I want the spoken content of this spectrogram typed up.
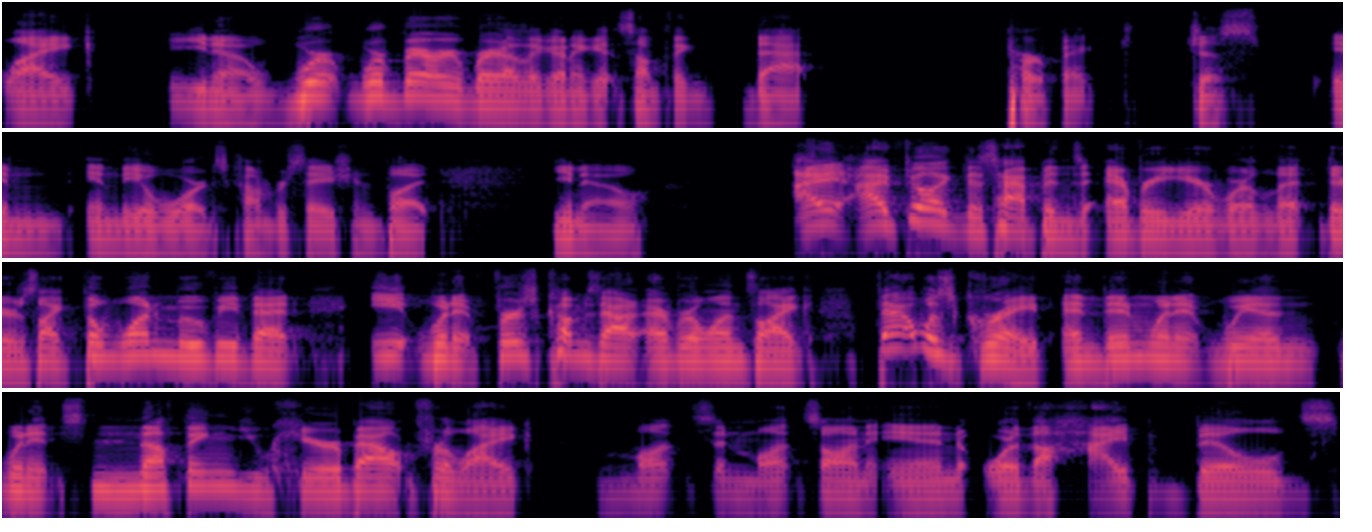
like you know we're we're very rarely going to get something that perfect just in in the awards conversation but you know i i feel like this happens every year where li- there's like the one movie that e- when it first comes out everyone's like that was great and then when it when when it's nothing you hear about for like months and months on end or the hype builds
